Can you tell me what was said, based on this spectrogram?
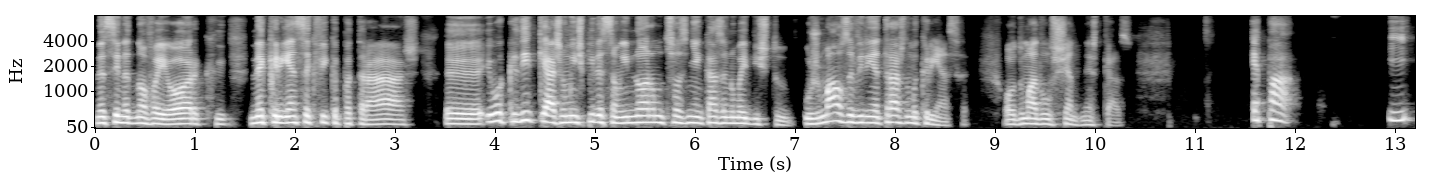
na cena de Nova York, na criança que fica para trás. Uh, eu acredito que haja uma inspiração enorme de sozinho em casa no meio disto tudo. Os maus a virem atrás de uma criança, ou de uma adolescente neste caso. É pá, e,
